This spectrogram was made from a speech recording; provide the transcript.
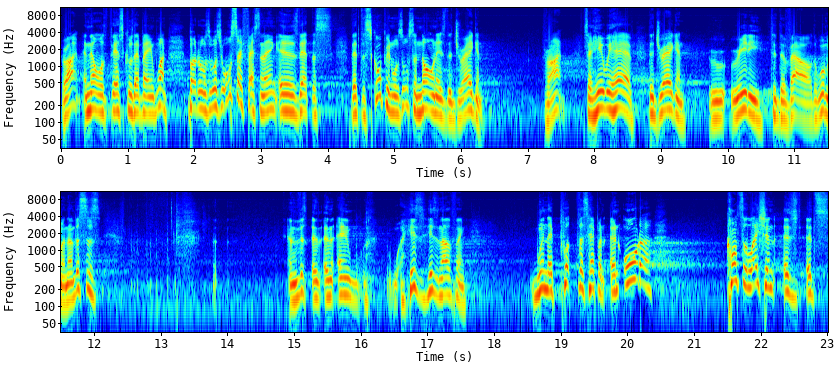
right? And that was, that's because they made one. But was, what's also fascinating is that, this, that the scorpion was also known as the dragon, right? So here we have the dragon ready to devour the woman. Now, this is, and, this, and, and here's, here's another thing. When they put this happen, in order, constellation is it's,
